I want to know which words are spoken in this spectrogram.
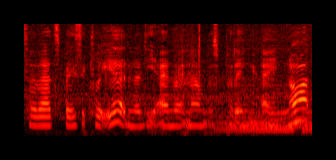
so that's basically it. And at the end right now I'm just putting a knot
